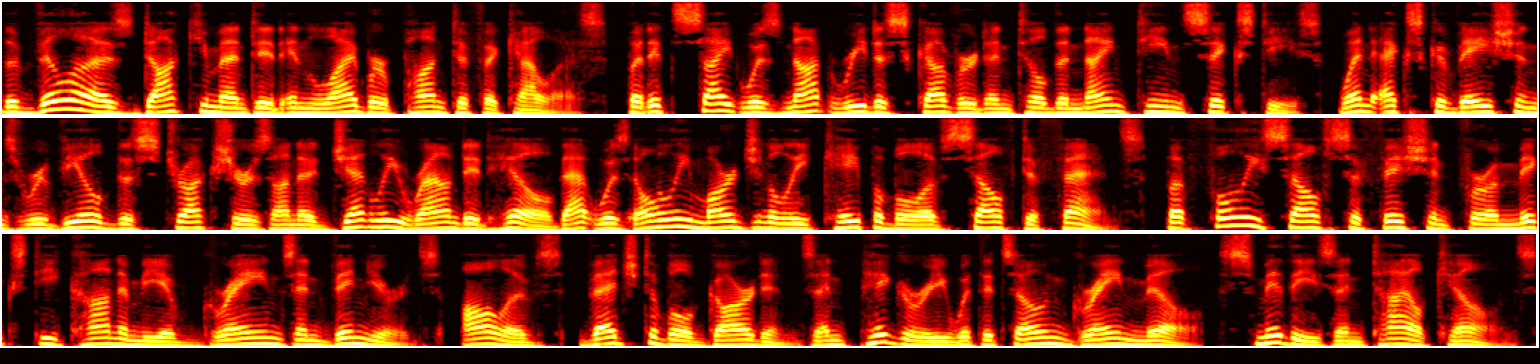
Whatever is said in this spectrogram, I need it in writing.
The villa is documented in Liber Pontificalis, but its site was not rediscovered until the 1960s, when excavations revealed the structures on a gently rounded hill that was only marginally capable of self-defense, but fully self-sufficient for a mixed economy of grains and vineyards, olives, vegetable gardens and piggery with its own grain mill, smithies and tile kilns.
